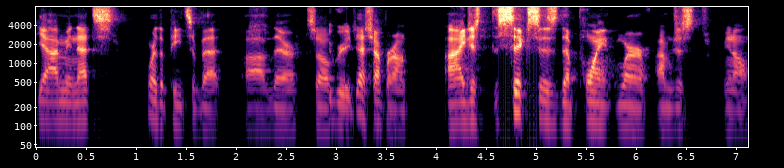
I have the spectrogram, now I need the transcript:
yeah, I mean that's where the pizza bet uh, there. So Agreed. yeah, shop around. I just the six is the point where I'm just you know,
